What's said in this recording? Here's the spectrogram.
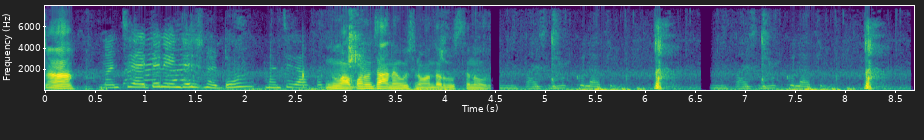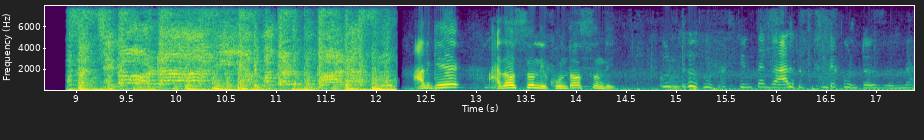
ఆ, మంచిగా అయితే నేను చేసినట్టు. మంచిగా కాకపోతే నువ్వు అప్పటి నుంచి ఆనే కూర్చున్నావు. అందరు చూస్తున్నావు ఆయనకి అది వస్తుంది కుంట వస్తుంది ఇంత గాలి వస్తుంటే కుంటూ వస్తుందా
